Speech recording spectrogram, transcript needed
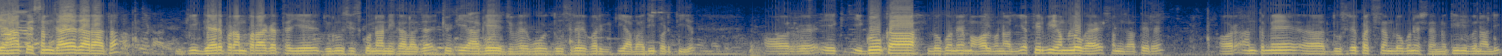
यहाँ पे समझाया जा रहा था कि गैर परंपरागत है ये जुलूस इसको ना निकाला जाए, क्योंकि आगे जो है वो दूसरे वर्ग की आबादी पड़ती है। और एक ईगो का लोगों ने माहौल बना लिया, फिर भी हम लोग आए, समझाते रहे। और अंत में दूसरे पक्ष से हम लोगों ने सहमति भी बना ली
